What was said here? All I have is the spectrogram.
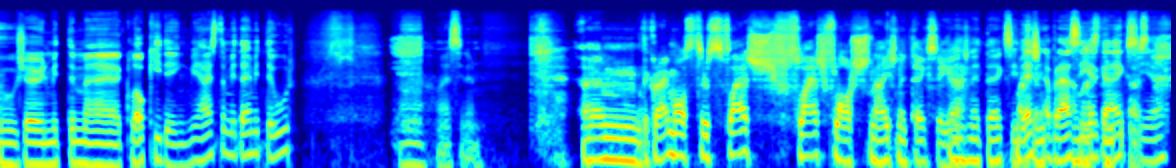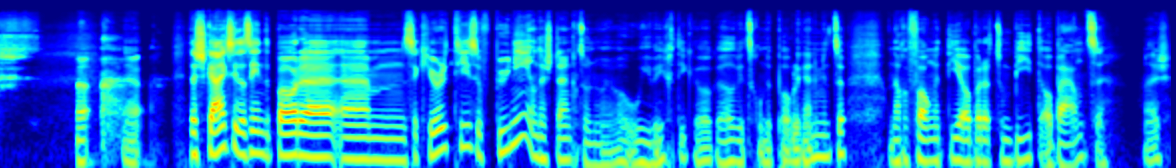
Oh, schön, mit dem äh, Clocky-Ding. Wie heißt der mit dem mit der Uhr? Ah, weiß ich nicht. Ähm, der Grandmasters Flash, Flash Flash, nein, ist nicht der gewesen. Ja? ist nicht der gewesen. Der ist aber auch sehr geil gewesen, ja. ja. ja. Das war geil, da sind ein paar äh, ähm, Securities auf die Bühne und hast gedacht so, oh, ui, wichtig, ja, gell, jetzt kommt der Public Enemy und so. Und dann fangen die aber zum Beat an bouncen. Weißt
